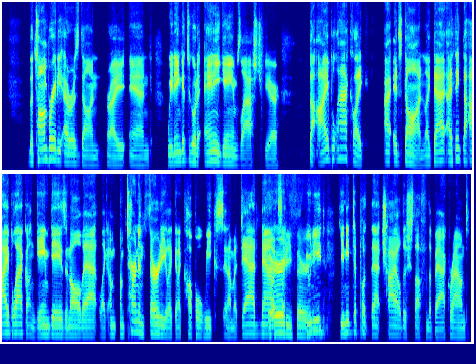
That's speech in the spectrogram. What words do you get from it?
the Tom Brady era is done, right? And we didn't get to go to any games last year. The eye black, like, I, it's gone. Like that, I think the eye black on game days and all that. Like, I'm I'm turning 30 like in a couple weeks, and I'm a dad now. It's like, 30 30. you need you need to put that childish stuff in the background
